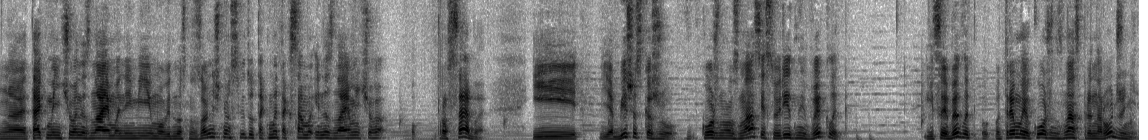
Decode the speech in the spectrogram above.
е, так як ми нічого не знаємо, не вміємо відносно зовнішнього світу, так ми так само і не знаємо нічого про себе. І я більше скажу, кожного з нас є своєрідний виклик, і цей виклик отримує кожен з нас при народженні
